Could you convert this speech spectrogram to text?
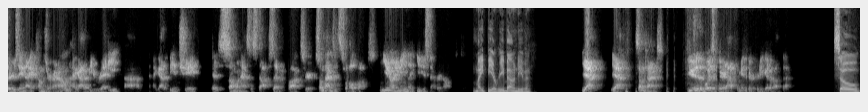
Thursday night comes around, I got to be ready. Uh, I got to be in shape because someone has to stop seven pucks or sometimes it's 12 pucks. You know what I mean? Like you just never know. Might be a rebound even. Yeah. Yeah. Sometimes. Usually the boys clear it out for me. They're pretty good about that. So,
